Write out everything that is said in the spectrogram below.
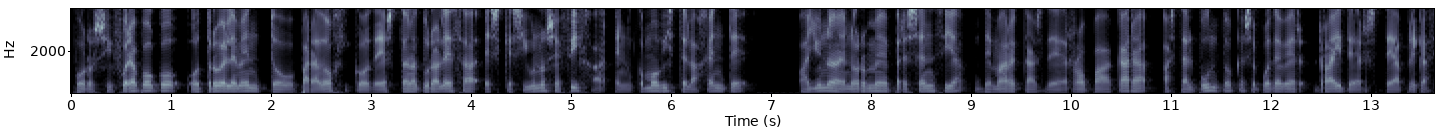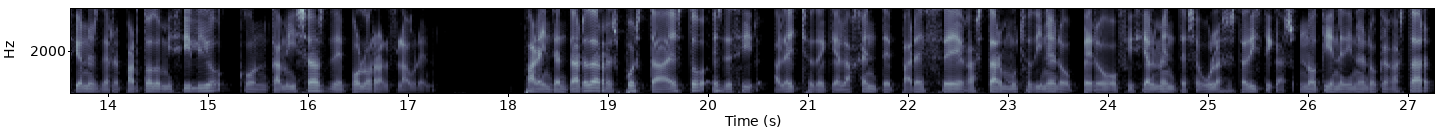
Por si fuera poco, otro elemento paradójico de esta naturaleza es que si uno se fija en cómo viste la gente, hay una enorme presencia de marcas de ropa cara hasta el punto que se puede ver riders de aplicaciones de reparto a domicilio con camisas de Polo Ralph Lauren. Para intentar dar respuesta a esto, es decir, al hecho de que la gente parece gastar mucho dinero, pero oficialmente, según las estadísticas, no tiene dinero que gastar,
